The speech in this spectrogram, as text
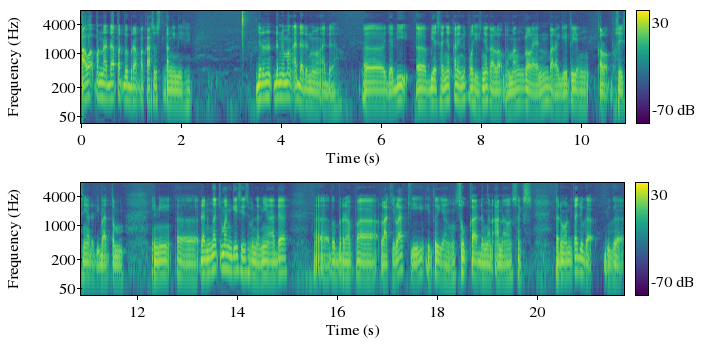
Awak pernah dapat beberapa kasus tentang ini dan, dan memang ada dan memang ada uh, jadi uh, biasanya kan ini posisinya kalau memang Glenn para gay itu yang kalau posisinya ada di bottom. Ini uh, dan enggak cuma gay sih sebenarnya ada uh, beberapa laki-laki itu yang suka dengan anal seks dan wanita juga juga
